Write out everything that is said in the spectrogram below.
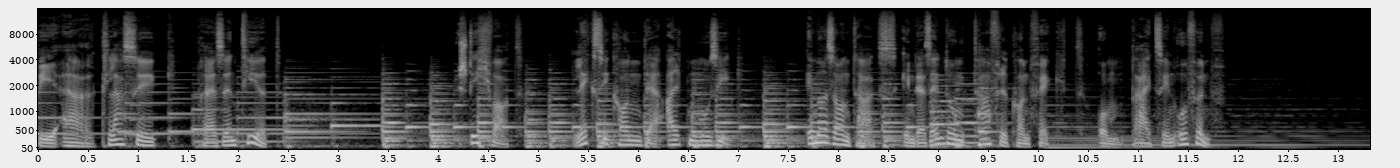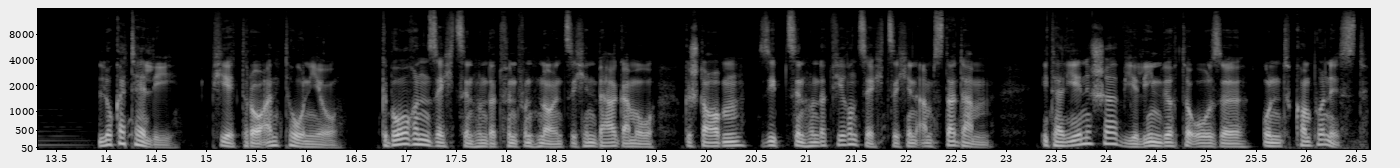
BR Klassik präsentiert. Stichwort: Lexikon der alten Musik. Immer sonntags in der Sendung Tafelkonfekt um 13.05 Uhr. Locatelli, Pietro Antonio. Geboren 1695 in Bergamo, gestorben 1764 in Amsterdam. Italienischer Violinvirtuose und Komponist.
